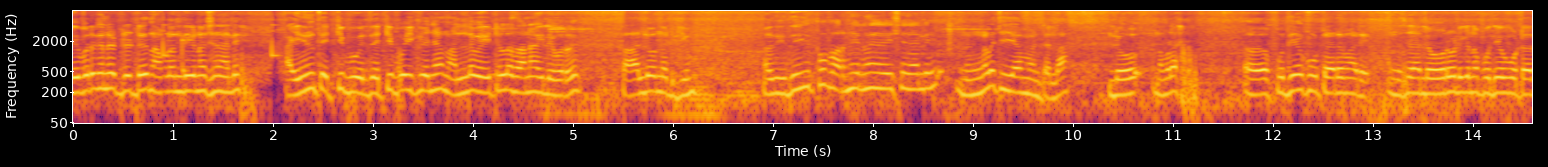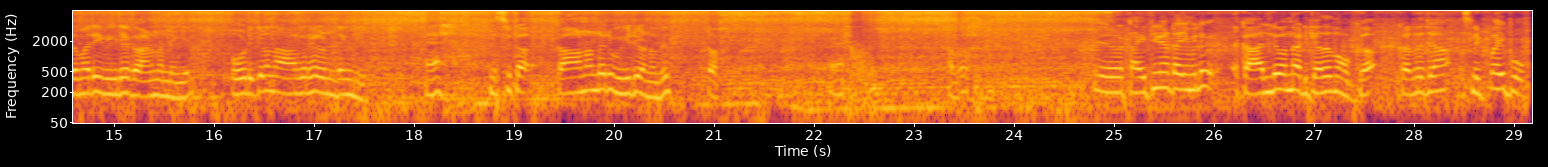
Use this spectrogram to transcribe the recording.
ലിവർ ഇങ്ങനെ ഇട്ടിട്ട് നമ്മൾ എന്ത് ചെയ്യണമെന്ന് വെച്ചാൽ കഴിഞ്ഞാൽ അതിൽ നിന്ന് തെറ്റിപ്പോയി. തെറ്റിപ്പോയി കഴിഞ്ഞാൽ നല്ല വെയിറ്റുള്ള സാധനമായി ലിവർ കാലിൽ വന്നടിക്കും. അത് ഇത് ഇപ്പോൾ പറഞ്ഞിരുന്നത് വെച്ച് കഴിഞ്ഞാൽ നിങ്ങൾ ചെയ്യാൻ വേണ്ടിയിട്ടല്ല ലോ നമ്മുടെ പുതിയ കൂട്ടുകാരന്മാർ എന്ന് വെച്ചാൽ ലോറി ഓടിക്കുന്ന പുതിയ കൂട്ടുകാരന്മാർ ഈ വീഡിയോ കാണുന്നുണ്ടെങ്കിൽ ഓടിക്കണം എന്ന് ആഗ്രഹം ഉണ്ടെങ്കിൽ ഏഹ് ജസ്റ്റ് കാണേണ്ട ഒരു വീഡിയോ ആണിത്. കേട്ടോ ഏഹ് അപ്പോൾ ടൈറ്റ് ചെയ്യുന്ന ടൈമിൽ കാലിൽ വന്ന് അടിക്കാതെ നോക്കുക. കാരണം വെച്ചാൽ സ്ലിപ്പായി പോകും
